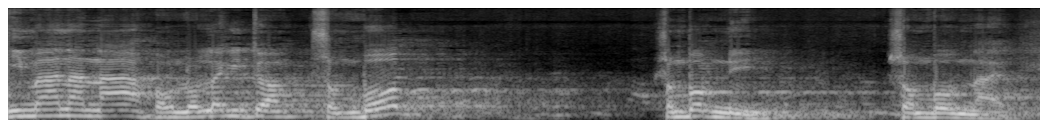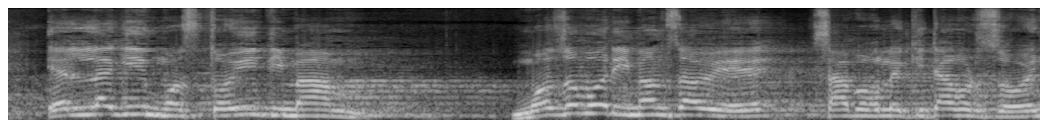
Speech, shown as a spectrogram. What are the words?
ইমান আনা হল লাগি তো সম্ভব সম্ভব নেই সম্ভব নাই। এর লাগি মস্তহিদ ইমাম মজবর ইমাম সাহেবে সাবকলে কিতা করছেন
